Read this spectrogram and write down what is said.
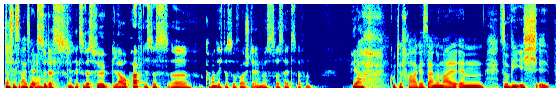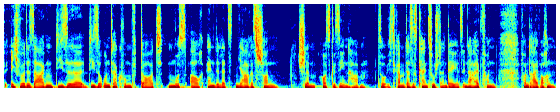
das ist also. Hättest du das? Ja. Hättest du das für glaubhaft? Ist das? Äh, kann man sich das so vorstellen? Was was hältst du davon? Ja, gute Frage. Sagen wir mal, ähm, so wie ich, ich würde sagen, diese, diese Unterkunft dort muss auch Ende letzten Jahres schon schlimm ausgesehen haben. So, ich kann, das ist kein Zustand, der jetzt innerhalb von, von drei Wochen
